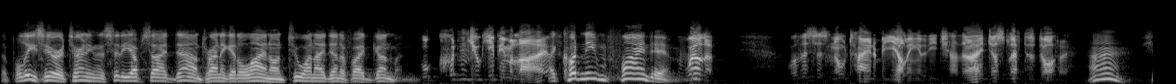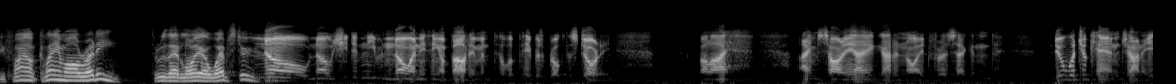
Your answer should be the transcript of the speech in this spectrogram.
The police here are turning the city upside down, trying to get a line on two unidentified gunmen. Well, couldn't you keep him alive? I couldn't even find him. Well, uh, well, this is no time to be yelling at each other. I just left his daughter. Huh? She filed claim already? Through that lawyer Webster? No, no, she didn't even know anything about him until the papers broke the story. Well, I, I'm sorry I got annoyed for a second. Do what you can, Johnny.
